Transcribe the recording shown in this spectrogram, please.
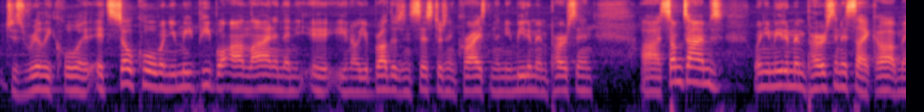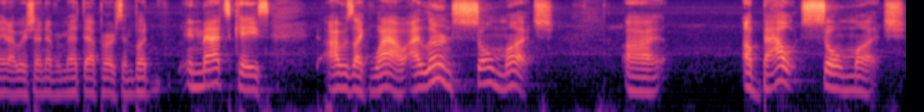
which is really cool. It's so cool when you meet people online and then you know your brothers and sisters in Christ, and then you meet them in person. Uh, sometimes when you meet them in person, it's like, oh man, I wish I never met that person. But in Matt's case, I was like, wow, I learned so much uh, about so much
